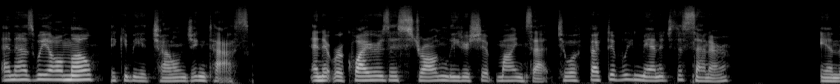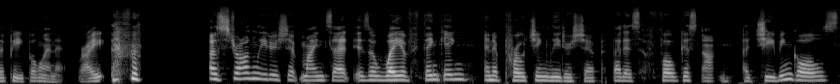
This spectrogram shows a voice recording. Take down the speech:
And as we all know, it can be a challenging task, and it requires a strong leadership mindset to effectively manage the center and the people in it, right? a strong leadership mindset is a way of thinking and approaching leadership that is focused on achieving goals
